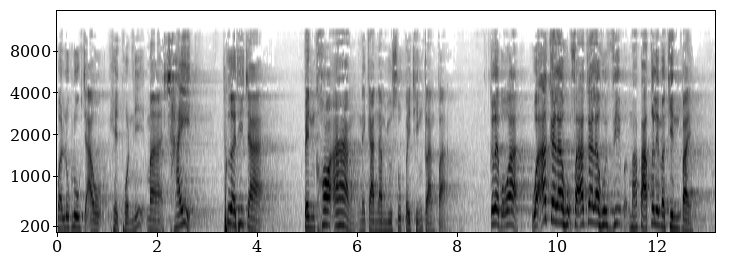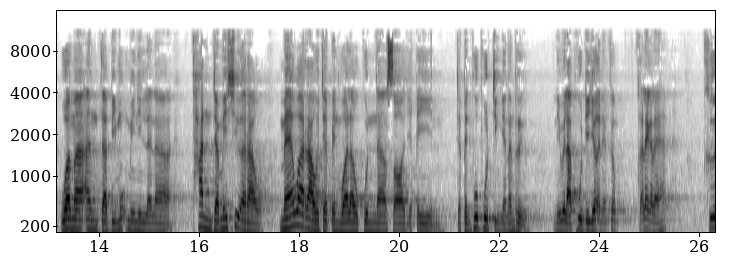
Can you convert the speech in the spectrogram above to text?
ว่าลูกๆจะเอาเหตุผลนี้มาใช้เพื่อที่จะเป็นข้ออ้างในการนำยูซุปไปทิ้งกลางป่า ก็เลยบอกว่าว่าอักลาหุฟะอักลาหุซีหมาป่าก็เลยมากินไปว่ามาอันจะบิมุมินิลนาท่านจะไม่เชื่อเรา แม้ว่าเราจะเป็นวะเรากุนนาซอดิกีน จะเป็นผู้พูดจริงอย่างนั้นหรืออันนี้เวลาพูดเยอะๆเนี่ยก็เขาเรียกอะไรฮะคือ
